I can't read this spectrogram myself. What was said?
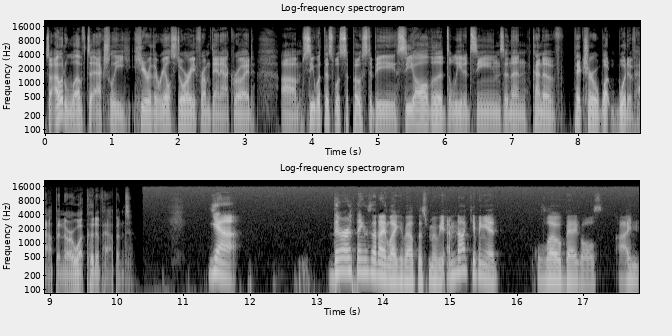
So I would love to actually hear the real story from Dan Aykroyd, um, see what this was supposed to be, see all the deleted scenes, and then kind of picture what would have happened or what could have happened. Yeah. There are things that I like about this movie. I'm not giving it low bagels. I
